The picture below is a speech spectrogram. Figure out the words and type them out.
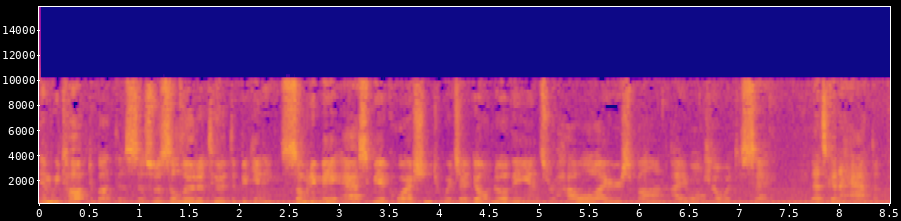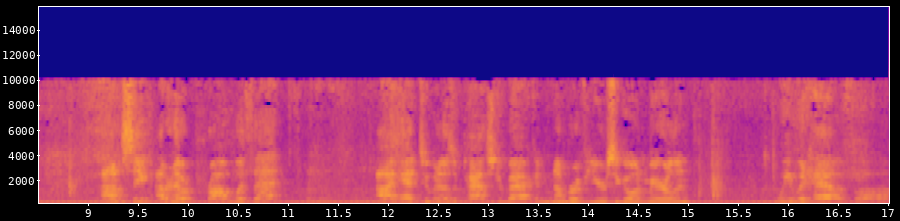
and we talked about this, this was alluded to at the beginning. Somebody may ask me a question to which I don't know the answer. How will I respond? I won't know what to say. That's going to happen. Honestly, I don't have a problem with that. I had to when I was a pastor back a number of years ago in Maryland. We would have uh,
